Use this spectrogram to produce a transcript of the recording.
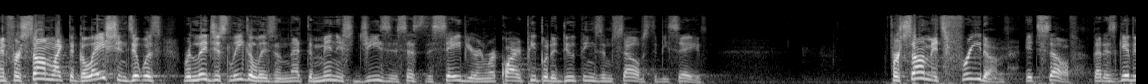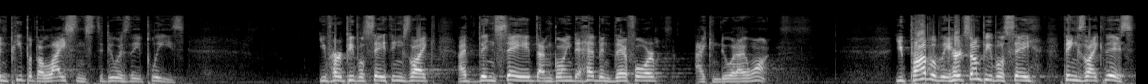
And for some, like the Galatians, it was religious legalism that diminished Jesus as the Savior and required people to do things themselves to be saved. For some, it's freedom itself that has given people the license to do as they please. You've heard people say things like, I've been saved, I'm going to heaven, therefore I can do what I want. You probably heard some people say things like this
